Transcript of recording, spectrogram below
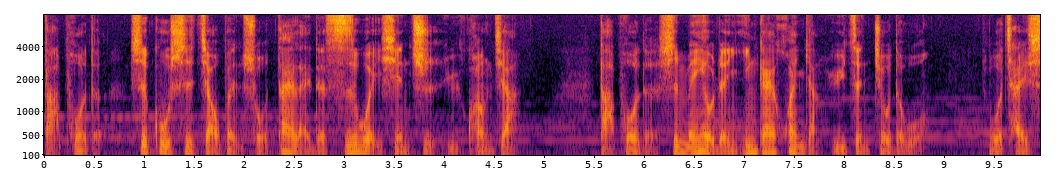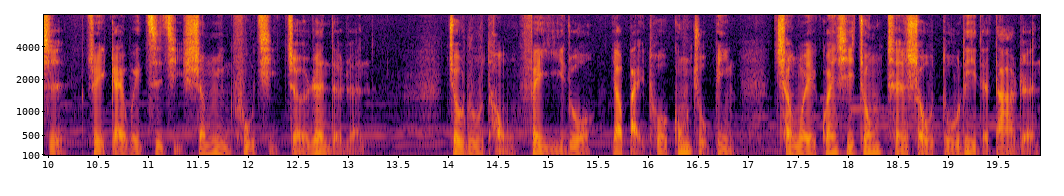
打破的是故事脚本所带来的思维限制与框架。打破的是没有人应该豢养与拯救的我，我才是最该为自己生命负起责任的人。就如同费遗洛要摆脱公主病，成为关系中成熟独立的大人，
